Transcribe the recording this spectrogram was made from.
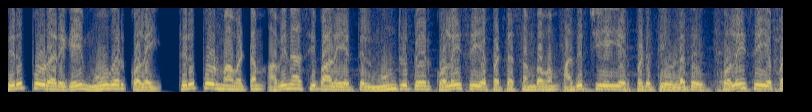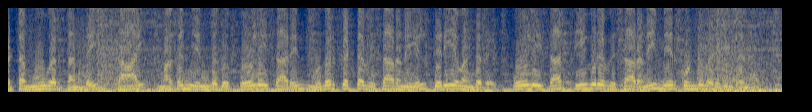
திருப்பூர் அருகே மூவர் கொலை. திருப்பூர் மாவட்டம் அவினாசிபாளையத்தில் மூன்று பேர் கொலை செய்யப்பட்ட சம்பவம் அதிர்ச்சியை ஏற்படுத்தியுள்ளது. கொலை செய்யப்பட்ட மூவர் தந்தை தாய் மகன் என்பது போலீசாரின் முதற்கட்ட விசாரணையில் தெரியவந்தது. போலீசார் தீவிர விசாரணை மேற்கொண்டு வருகின்றனர்.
